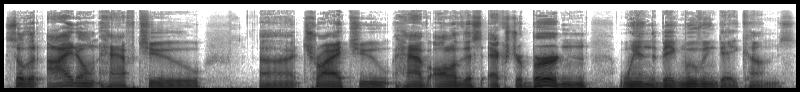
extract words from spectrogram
so that I don't have to uh, try to have all of this extra burden when the big moving day comes,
